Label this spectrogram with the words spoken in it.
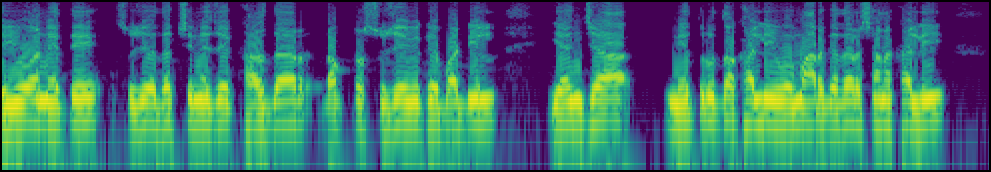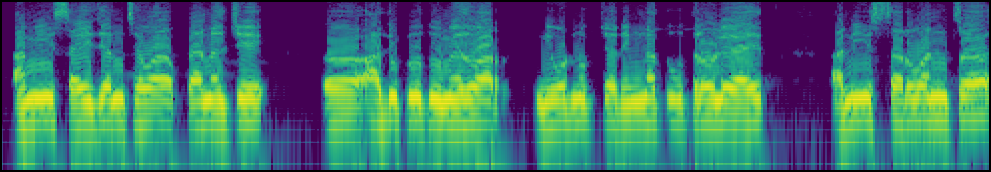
युवा नेते सुजय दक्षिणेचे खासदार डॉक्टर सुजय विखे पाटील यांच्या नेतृत्वाखाली व मार्गदर्शनाखाली आम्ही साई जनसेवा पॅनलचे अधिकृत उमेदवार निवडणूकच्या रिंगणात उतरवले आहेत. आणि सर्वांचं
